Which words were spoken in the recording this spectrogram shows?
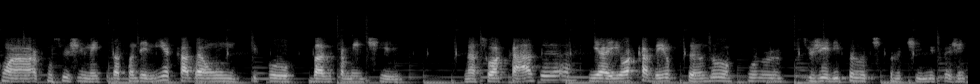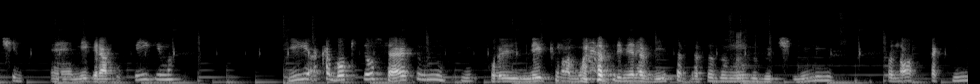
com, a, com o surgimento da pandemia, cada um ficou basicamente na sua casa, e aí eu acabei optando por sugerir pelo, pelo time para a gente é, migrar para o Figma, e acabou que deu certo, e foi meio que um amor à primeira vista para todo mundo do time. Falei, nossa, aqui,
